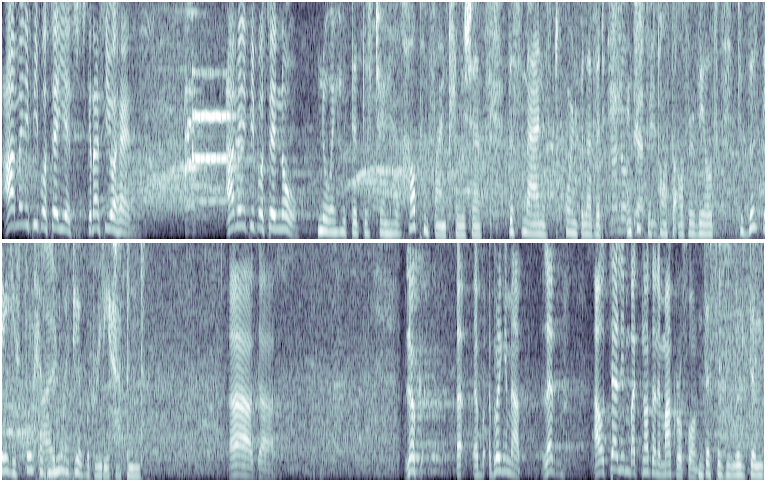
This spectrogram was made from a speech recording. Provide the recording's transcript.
How many people say yes? Can I see your hand? How many people say no? Knowing who did this to him will help him find closure. This man is torn, beloved, and just as Pastor Alph revealed, to this day he still has no idea what really happened. Ah, God. Look, uh, uh, bring him up. Let, I'll tell him, but not on the microphone. This is wisdom.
